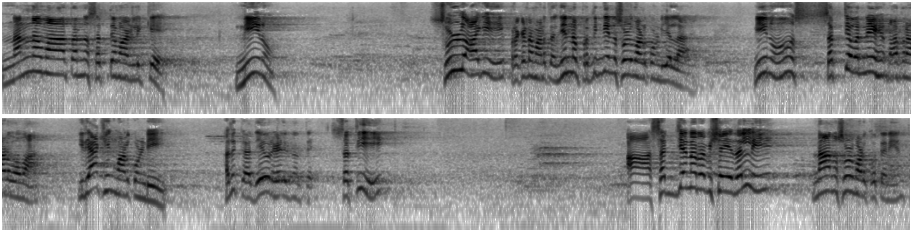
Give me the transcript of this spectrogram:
ನನ್ನ ಮಾತನ್ನು ಸತ್ಯ ಮಾಡಲಿಕ್ಕೆ ನೀನು ಸುಳ್ಳು ಆಗಿ ಪ್ರಕಟ ಮಾಡ್ತಾ ನಿನ್ನ ಪ್ರತಿಜ್ಞೆಯನ್ನು ಸುಳ್ಳು ಮಾಡ್ಕೊಂಡಿಯಲ್ಲ. ನೀನು ಸತ್ಯವನ್ನೇ ಮಾತನಾಡುವವ. ಇದ್ಯಾಕೆ ಹಿಂಗೆ ಮಾಡ್ಕೊಂಡು? ಅದಕ್ಕೆ ದೇವರು ಹೇಳಿದಂತೆ, ಸತಿ, ಆ ಸಜ್ಜನರ ವಿಷಯದಲ್ಲಿ ನಾನು ಸುಳ್ಳು ಮಾಡ್ಕೋತೇನೆ ಅಂತ.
